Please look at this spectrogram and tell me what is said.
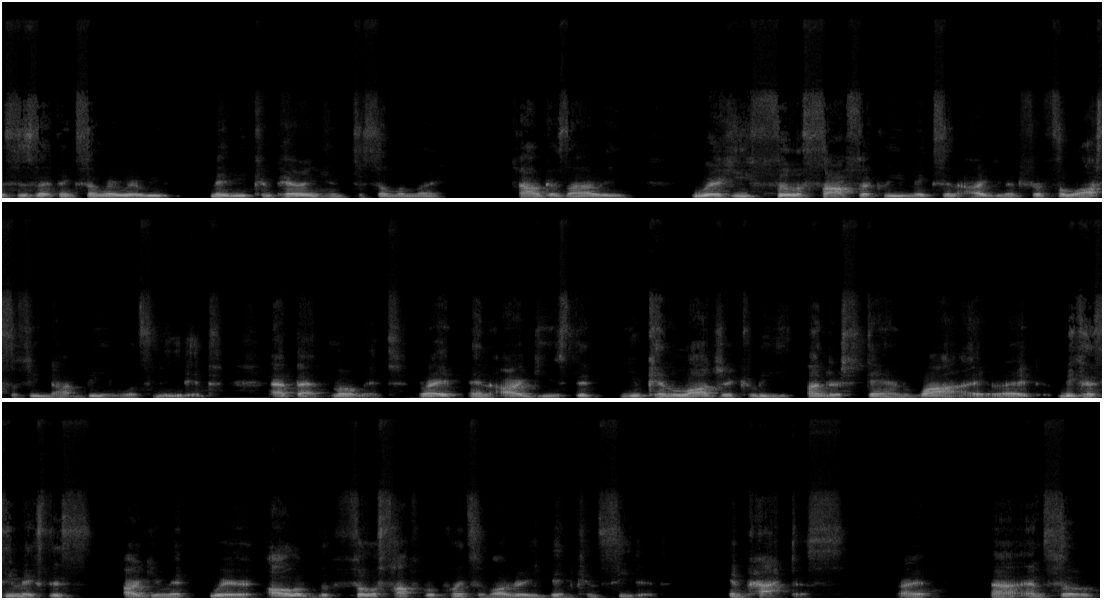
this is, I think, somewhere where we may be comparing him to someone like Al Ghazali, where he philosophically makes an argument for philosophy not being what's needed at that moment, right? And argues that you can logically understand why, right? Because he makes this argument where all of the philosophical points have already been conceded in practice, right? Uh, and so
